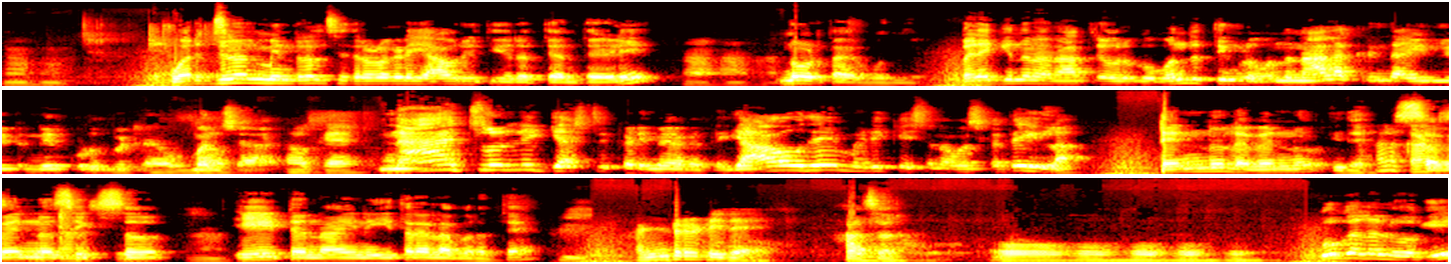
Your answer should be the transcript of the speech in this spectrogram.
ಹ್ಮ್, ಹ್ಮ್. ಒರಿಜಿನಲ್ ಮಿನರಲ್ಸ್ ಇದ್ರೊಳಗಡೆ ಯಾವ ರೀತಿ ಇರುತ್ತೆ ಅಂತ ಹೇಳಿ. ನೋಡ್ತಾ ಇರ್ಬೋದು ನೀವು. ಬೆಳಗಿಂದ ರಾತ್ರಿವರೆಗೂ ಒಂದು ತಿಂಗಳು ಒಂದು ನಾಲ್ಕರಿಂದ ಐದು ಲೀಟರ್ ನೀರು ಕುಡಿದ್ಬಿಟ್ರೆ ಒಬ್ಬ ಮನುಷ್ಯ. ನ್ಯಾಚುರಲಿ ಗ್ಯಾಸ್ಟ್ರಿಕ್ ಕಡಿಮೆ ಆಗುತ್ತೆ. ಯಾವುದೇ ಮೆಡಿಕೇಶನ್ ಅವಶ್ಯಕತೆ ಇಲ್ಲ. ಟೆನ್ ಲೆವೆನ್ ಇದೆ. Seven six. ಏಟ್ ನೈನ್ ಈ ತರ ಎಲ್ಲ ಬರುತ್ತೆ. ಹಂಡ್ರೆಡ್ ಇದೆ. ಹಾ ಸರ್. ಗೂಗಲ್ ಅಲ್ಲಿ ಹೋಗಿ.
